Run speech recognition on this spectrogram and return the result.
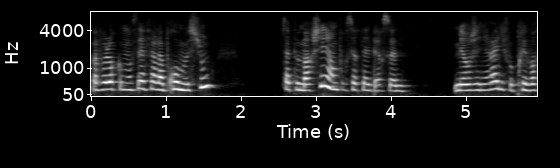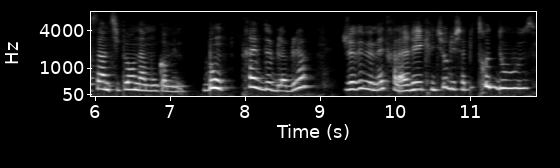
va falloir commencer à faire la promotion. Ça peut marcher hein, pour certaines personnes. Mais en général, il faut prévoir ça un petit peu en amont quand même. Bon, trêve de blabla, je vais me mettre à la réécriture du chapitre 12.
